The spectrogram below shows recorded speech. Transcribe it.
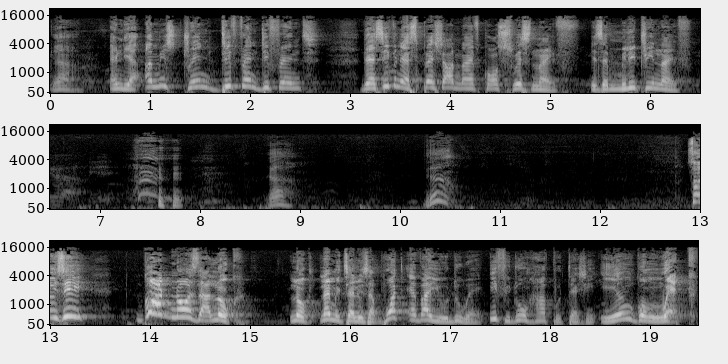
Yeah. And their armies train different, different. There's even a special knife called Swiss knife. It's a military knife. yeah. Yeah. So you see, God knows that, look, Look, let me tell you something. Whatever you do, eh, if you don't have protection, it ain't gonna work.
